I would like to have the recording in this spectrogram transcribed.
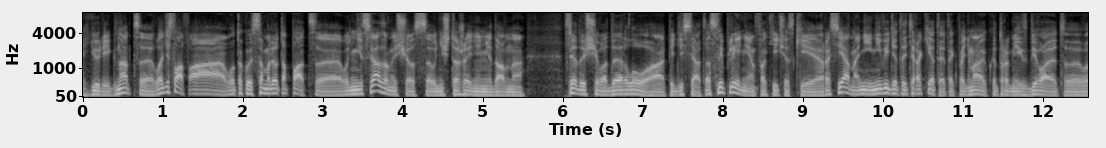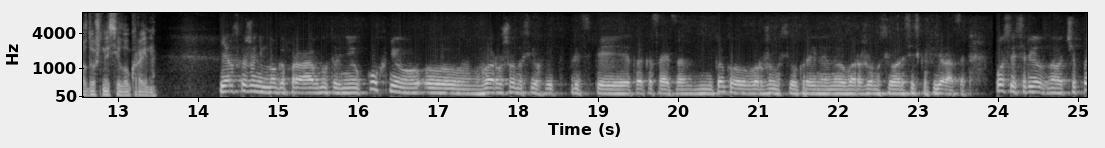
Юрий Игнат. Владислав, а вот такой самолетопад, он не связан еще с уничтожением недавно следующего ДРЛО А-50, ослеплением фактически россиян. Они не видят эти ракеты, я так понимаю, которыми их сбивают воздушные силы Украины. Я расскажу немного про внутреннюю кухню в вооруженных силах. Ведь, в принципе, это касается не только вооруженных сил Украины, но и вооруженных сил Российской Федерации. После серьезного ЧП,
